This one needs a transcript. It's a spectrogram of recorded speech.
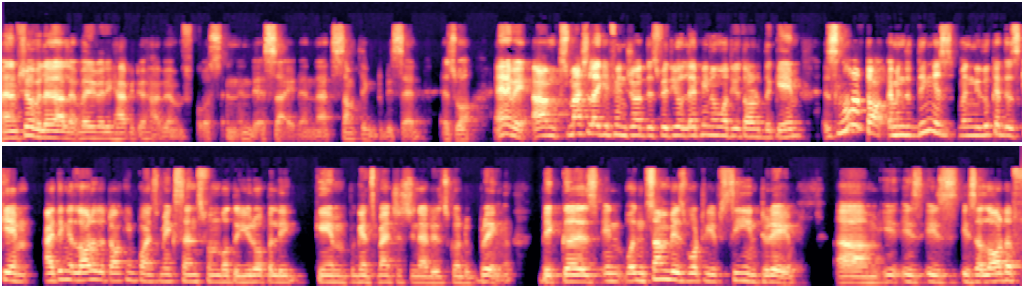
and I'm sure Villarreal are very, very happy to have him, of course, in, in their side. And that's something to be said as well. Anyway, um, smash like if you enjoyed this video. Let me know what you thought of the game. It's a lot of talk. I mean, the thing is, when you look at this game, I think a lot of the talking points make sense from what the Europa League game against Manchester United is going to bring. Because in in some ways, what we've seen today um, is is is a lot of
